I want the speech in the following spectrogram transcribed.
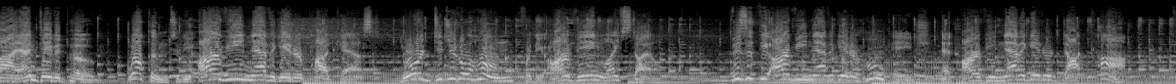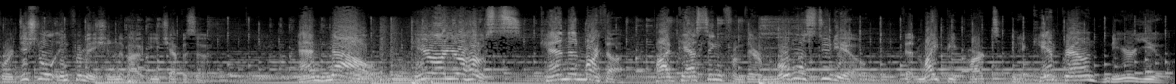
Hi, I'm David Pogue. Welcome to the RV Navigator Podcast, your digital home for the RVing lifestyle. Visit the RV Navigator homepage at rvnavigator.com for additional information about each episode. And now, here are your hosts, Ken and Martha, podcasting from their mobile studio that might be parked in a campground near you.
